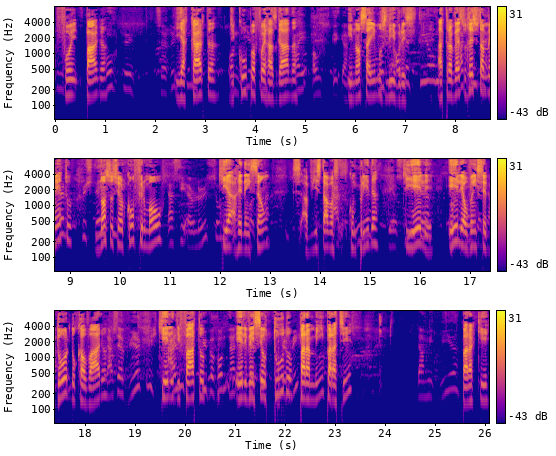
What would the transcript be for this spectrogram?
foi paga e a carta de culpa foi rasgada e nós saímos livres. Através do ressuscitamento, nosso Senhor confirmou que a redenção estava cumprida, que ele ele é o vencedor do Calvário, que ele de fato ele venceu tudo para mim, para ti, para que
